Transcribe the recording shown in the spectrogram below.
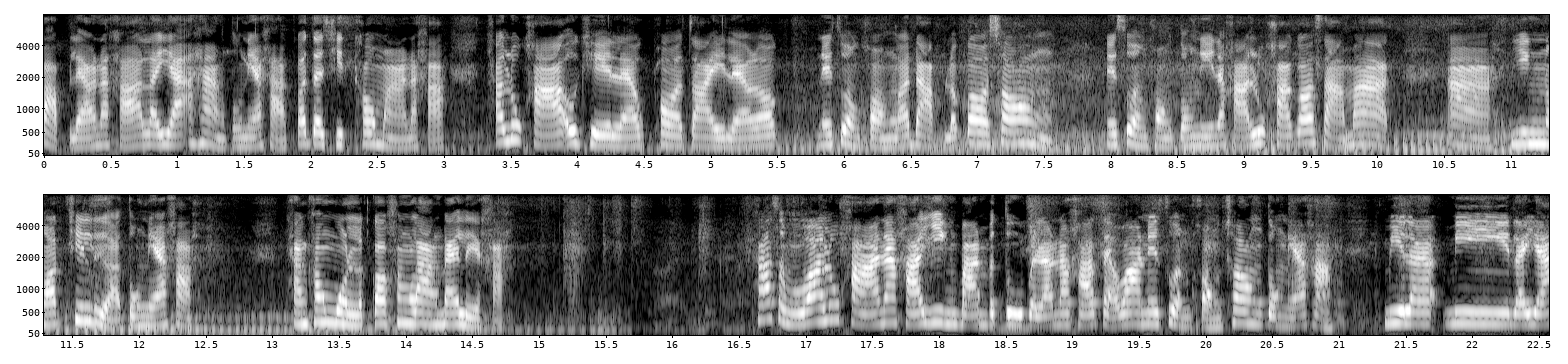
ปรับแล้วนะคะ ระยะห่างตรงนี้ค่ะ ก็จะชิดเข้ามานะคะ ถ้าลูกค้าโอเคแล้วพอใจแล้วแล้วในส่วนของระดับแล้วก็ช่อง ในส่วนของตรงนี้นะคะ ลูกค้าก็สามารถอ่ายิงน็อตที่เหลือตรงนี้ค่ะ ทั้งข้างบนแล้วก็ข้างล่างได้เลยค่ะ ถ้าสมมติว่าลูกค้านะคะ ยิงบานประตูไปแล้วนะคะ แต่ว่าในส่วนของช่องตรงนี้ค่ะ มีระมีระยะ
